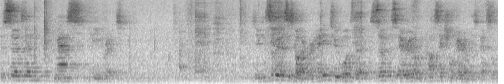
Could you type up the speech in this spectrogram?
the certain mass feed rate. So you can see where this is going. We're heading towards the surface area or the cross-sectional area of this vessel.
